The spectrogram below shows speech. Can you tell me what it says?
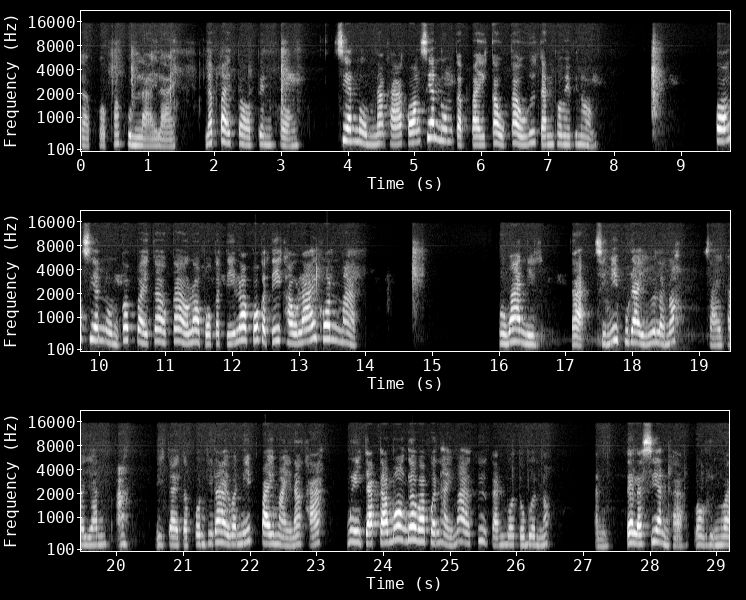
กับขอบพระคุณหลายๆและไปต่อเป็นของเซียนหนุ่มนะคะ ของเซียนหนุ่มกับไปเก่าๆคือกันพ่อแม่พี่น้องของเซียนหนุ่มก็ไปเก้าเก้ารอบปกติ รอบปกติเขาร้ายคนมากเมื่อวานนี้กะสิมีผู้ใดอยู่แล้วเนาะ สายขยันอะดีใจกับคนที่ได้วันนี้ไปใหม่นะคะมือจับตามองด้อว่าเพิ่นให้มากคือกันบตัวเบิ่นเนาะอันแต่ละเซียนค่ะบอกถึงว่า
